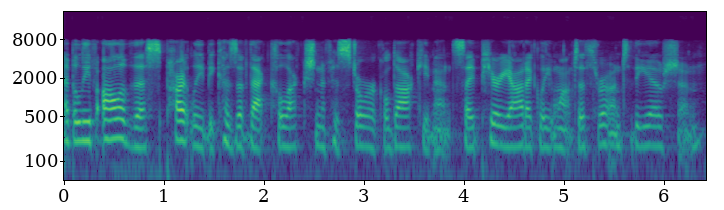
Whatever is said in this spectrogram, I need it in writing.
I believe all of this partly because of that collection of historical documents I periodically want to throw into the ocean.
